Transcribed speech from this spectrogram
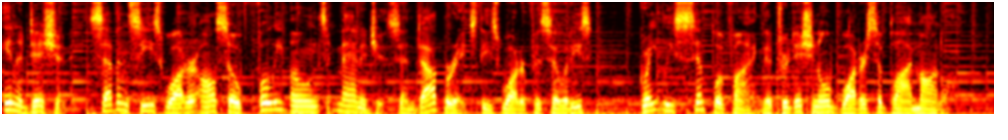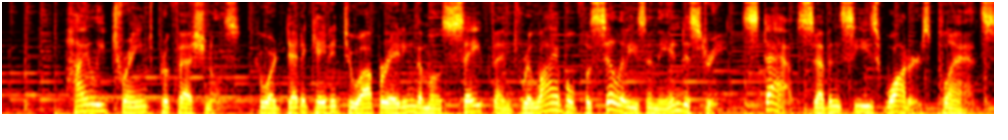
In addition, Seven Seas Water also fully owns, manages, and operates these water facilities, greatly simplifying the traditional water supply model highly trained professionals who are dedicated to operating the most safe and reliable facilities in the industry staff Seven Seas Waters plants.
